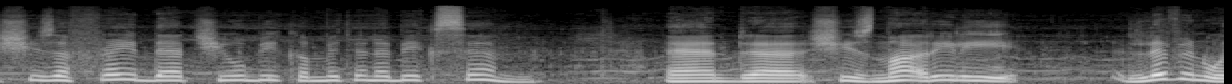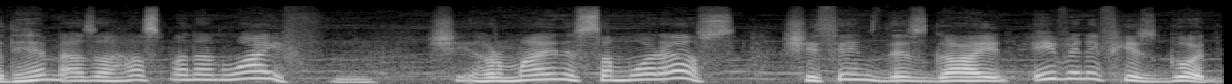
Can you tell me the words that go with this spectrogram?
she's afraid that she will be committing a big sin and uh, she's not really living with him as a husband and wife Mm. She, her mind is somewhere else. She thinks this guy even if he's good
